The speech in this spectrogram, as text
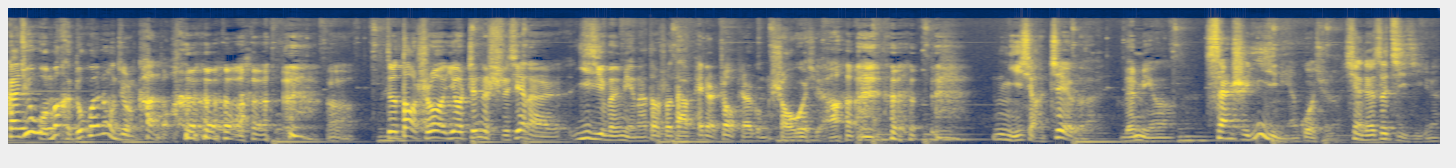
感觉我们很多观众就能看到。嗯，就到时候要真的实现了一级文明了，到时候大家拍点照片给我们捎过去啊。你想这个文明三十亿年过去了，现在是几级呢？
